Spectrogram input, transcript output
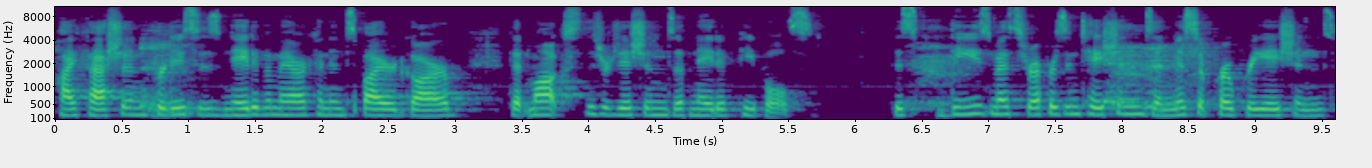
High fashion produces Native American inspired garb that mocks the traditions of Native peoples. This, these misrepresentations and misappropriations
